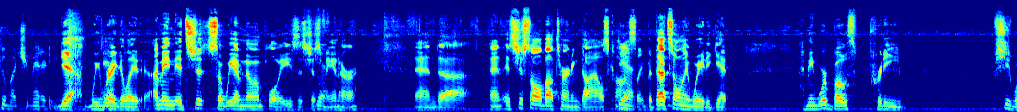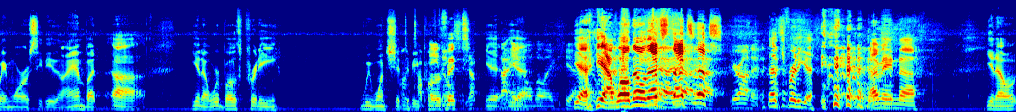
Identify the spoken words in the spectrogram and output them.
too much humidity. Yeah, we Yeah. regulate. it. I mean, it's just so we have no employees. It's just Yeah. me and her, and uh, and it's just all about turning dials Yeah. constantly. But that's the only way to get. I mean, we're both pretty. She's way more OCD than I am, but uh, you know, we're both pretty. We want shit to be top of those, perfect. yep. Yeah, Not yeah, anal, but like yeah. yeah, yeah. Well, no, that's Yeah, that's yeah, that's yeah. You're on it. that's pretty good. I mean, uh, you know,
